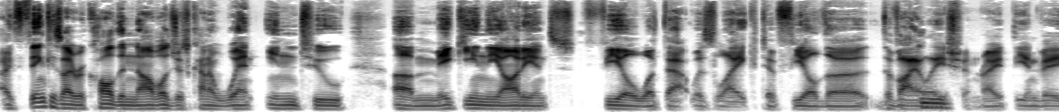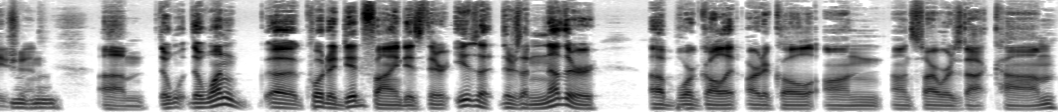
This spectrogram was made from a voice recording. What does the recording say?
I think, as I recall, the novel just kind of went into uh, making the audience feel what that was like to feel the the mm-hmm. violation, mm-hmm. right, the invasion. Mm-hmm. Um, the the one uh, quote I did find is there is a there's another uh, article on on StarWars.com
